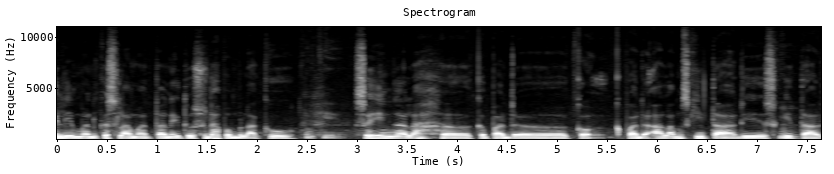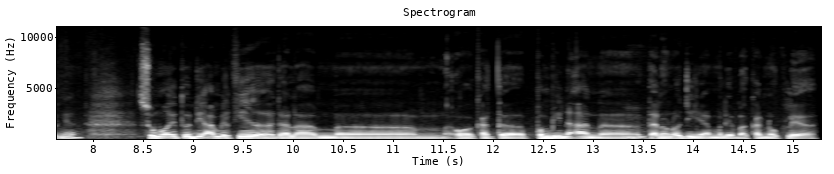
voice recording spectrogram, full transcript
elemen keselamatan itu sudah pun berlaku. Okay. Sehinggalah uh, kepada kepada alam sekitar di sekitarnya hmm semua itu diambil kira dalam uh, orang kata pembinaan uh, hmm. teknologi yang melibatkan nuklear.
